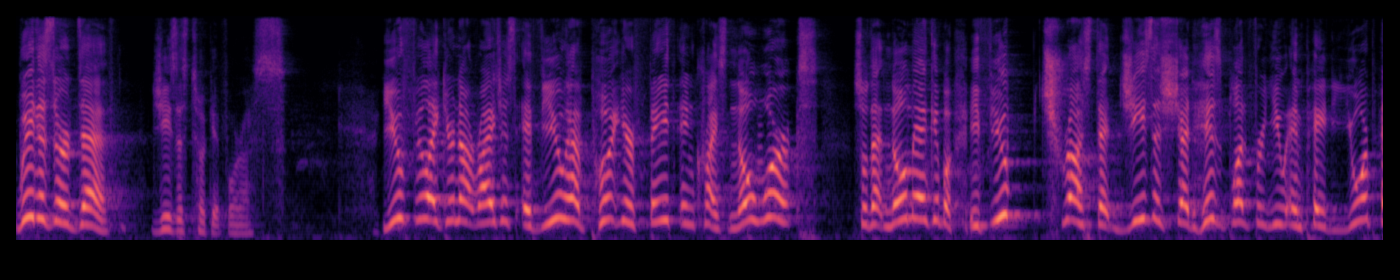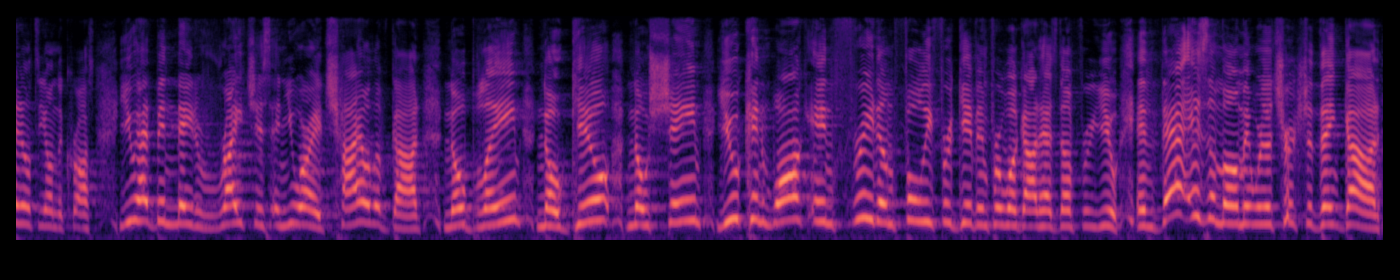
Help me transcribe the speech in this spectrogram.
We deserve death, Jesus took it for us. You feel like you're not righteous if you have put your faith in Christ, no works, so that no man can boast. If you trust that Jesus shed his blood for you and paid your penalty on the cross, you have been made righteous and you are a child of God. No blame, no guilt, no shame. You can walk in freedom, fully forgiven for what God has done for you. And that is a moment where the church should thank God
